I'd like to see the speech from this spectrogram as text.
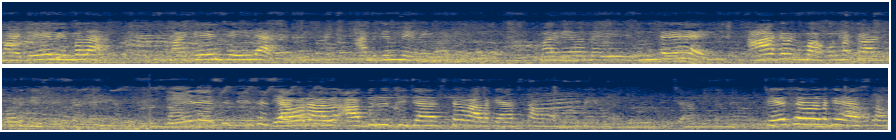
మాకేం ఇమ్మలా మాకేం చేయలే? అందుకని మేము. మాకేమన్నా ఉంటే ఆఖరికి మాకున్న కార్డు కూడా తీసేసాడు ఎవరు అభి- అభివృద్ధి చేస్తే వాళ్ళకి వేస్తామమ్మా మేము. చేసే వాళ్ళకి వేస్తాం.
